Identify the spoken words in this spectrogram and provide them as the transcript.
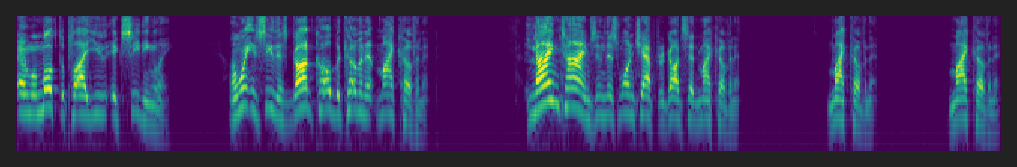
and will multiply you exceedingly. I want you to see this. God called the covenant my covenant. Nine times in this one chapter, God said, My covenant. My covenant. My covenant.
